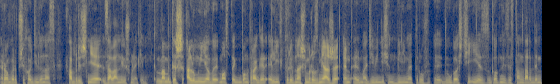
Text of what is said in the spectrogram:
rower przychodzi do nas fabrycznie zalany już mlekiem. Mamy też aluminiowy mostek Bontrager Elite, który w naszym rozmiarze ML ma 90 mm długości i jest zgodny ze standardem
